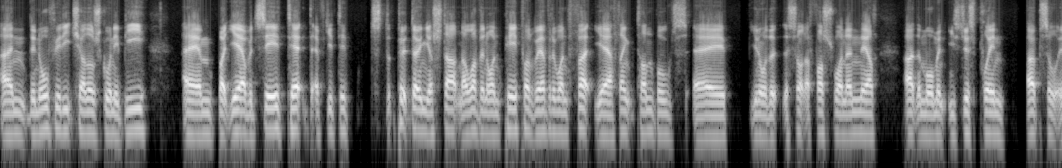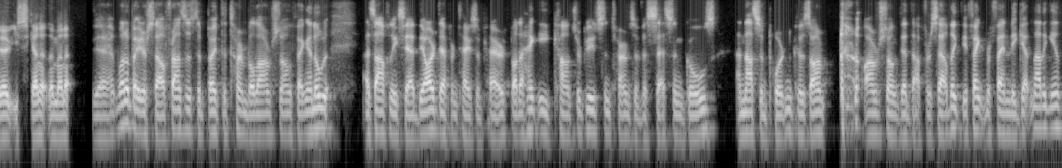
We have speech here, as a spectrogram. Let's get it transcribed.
and they know where each other's going to be. Um, but yeah, I would say t- if you t- put down your starting eleven on paper with everyone fit, yeah, I think Turnbull's, uh, you know, the, the sort of first one in there at the moment. He's just playing absolutely out his skin at the minute. Yeah. What about yourself, Francis? About the Turnbull Armstrong thing? I know, as Anthony said, they are different types of players, but I think he contributes in terms of assists and goals, and that's important because Arm- Armstrong did that for Celtic. Do you think we're finally getting that again?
